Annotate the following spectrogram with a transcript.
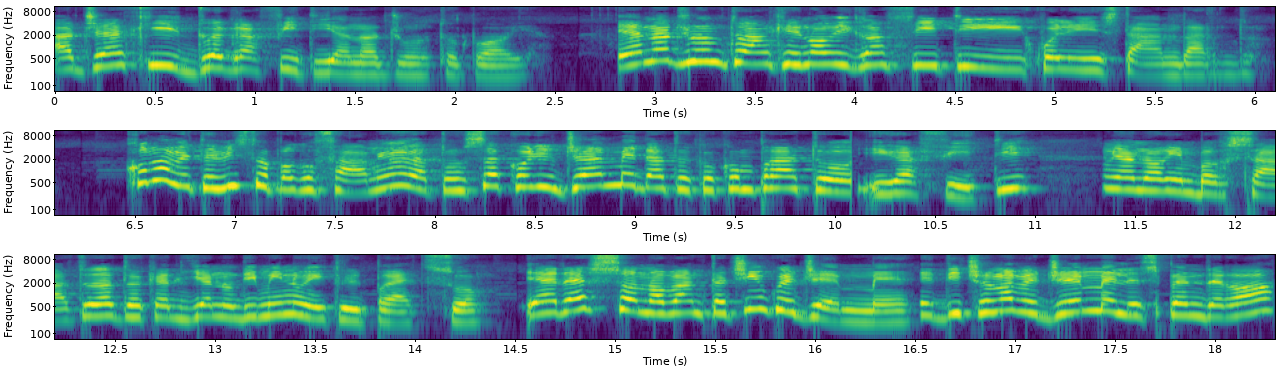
a Jackie due graffiti hanno aggiunto poi. E hanno aggiunto anche nuovi graffiti, quelli standard. Come avete visto poco fa, mi hanno dato un sacco di gemme dato che ho comprato i graffiti. Mi hanno rimborsato dato che gli hanno diminuito il prezzo. E adesso ho 95 gemme e 19 gemme le spenderò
